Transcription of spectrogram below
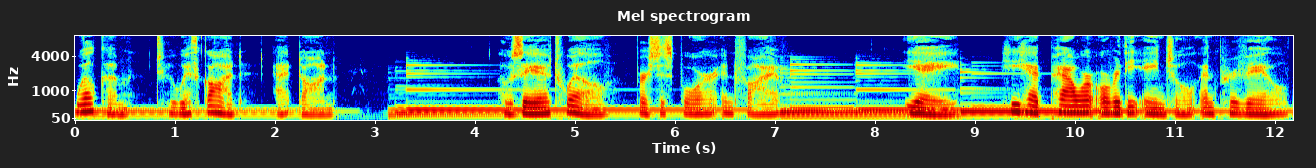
Welcome to With God at Dawn. Hosea 12, verses 4 and 5. Yea, he had power over the angel and prevailed.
